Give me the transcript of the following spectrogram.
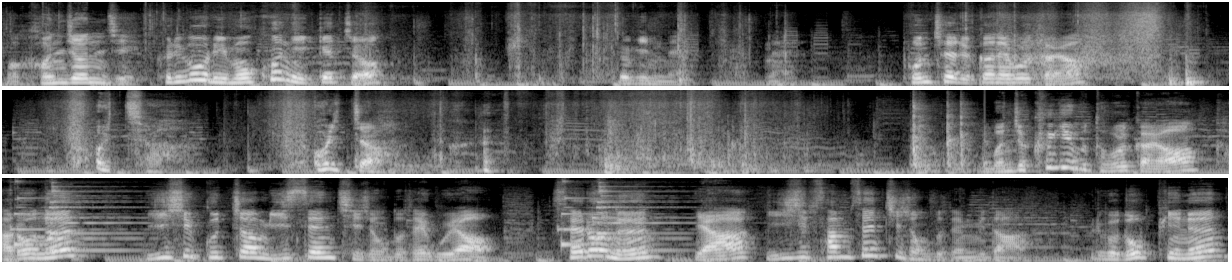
뭐 건전지, 그리고 리모컨이 있겠죠. 여기 있네. 네. 본체를 꺼내볼까요? 어이차, 어이차. 먼저 크기부터 볼까요? 가로는 29.2cm 정도 되고요. 세로는 약 23cm 정도 됩니다. 그리고 높이는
